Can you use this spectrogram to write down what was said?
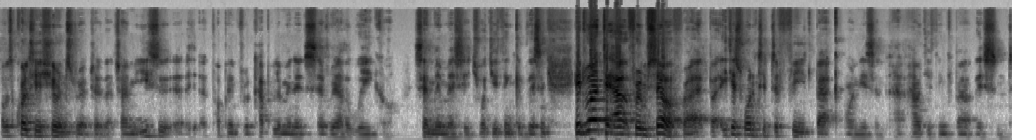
I was quality assurance director at that time. He used to uh, pop in for a couple of minutes every other week or send me a message. What do you think of this? And he'd worked it out for himself, right? But he just wanted to feed back on this and how do you think about this? And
